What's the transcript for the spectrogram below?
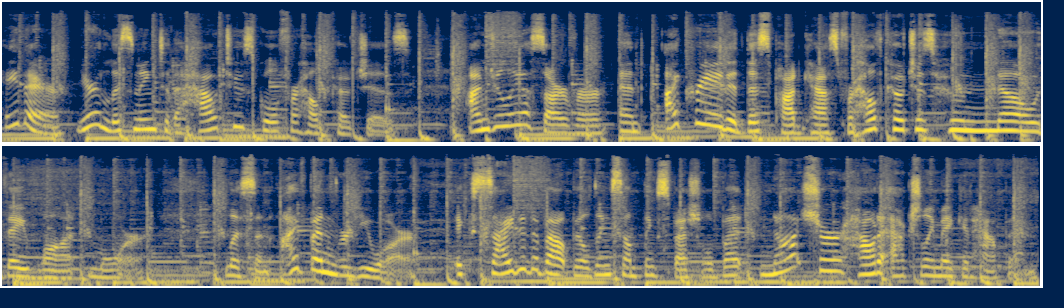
Hey there, you're listening to the How to School for Health Coaches. I'm Julia Sarver, and I created this podcast for health coaches who know they want more. Listen, I've been where you are, excited about building something special, but not sure how to actually make it happen.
